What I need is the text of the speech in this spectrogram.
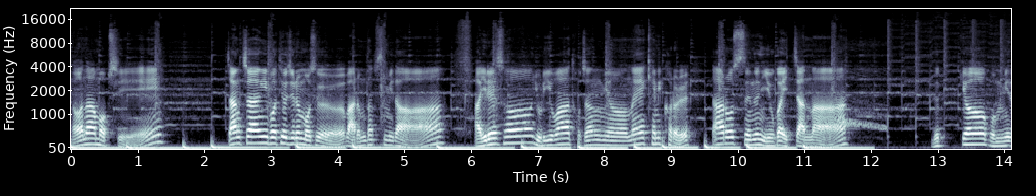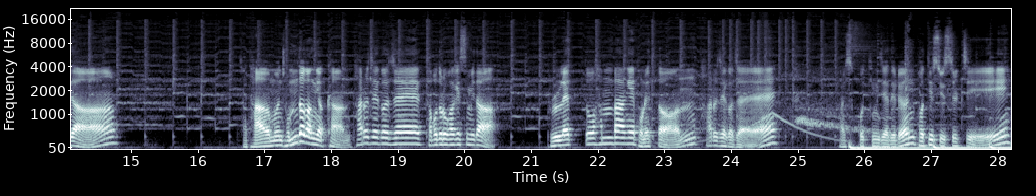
변함없이 짱짱이 버텨주는 모습 아름답습니다. 아, 이래서 유리와 도장면의 케미컬을 따로 쓰는 이유가 있지 않나 느껴봅니다. 자, 다음은 좀 더 강력한 타르 제거제 가보도록 하겠습니다. 블랙도 한 방에 보냈던 타르 제거제. 발스 코팅제들은 버틸 수 있을지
